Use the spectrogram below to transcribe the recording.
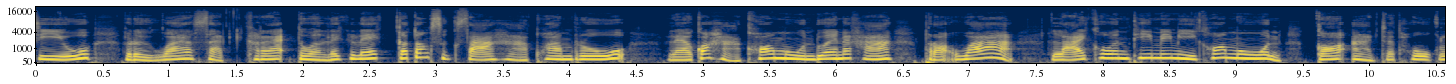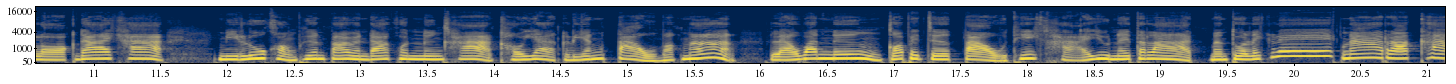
จิ๋วหรือว่าสัตว์แคระตัวเล็กๆ ก็ต้องศึกษาหาความรู้ แล้วก็หาข้อมูลด้วยนะคะ เพราะว่าหลายคนที่ไม่มีข้อมูล ก็อาจจะถูกหลอกได้ค่ะ มีลูกของเพื่อนป้าแวนด้าคนนึงค่ะ เขาอยากเลี้ยงเต่ามากๆ แล้ววันหนึ่งก็ไปเจอเต่าที่ขายอยู่ในตลาด มันตัวเล็กๆ น่ารักค่ะ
